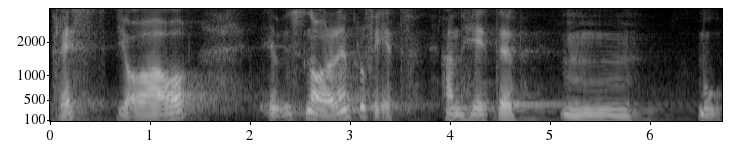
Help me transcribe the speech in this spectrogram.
präst? Ja, eh, snarare en profet. Han heter mm, Mo.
